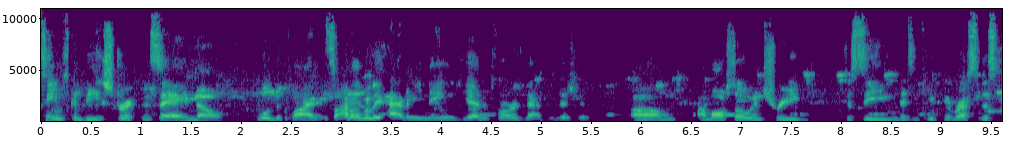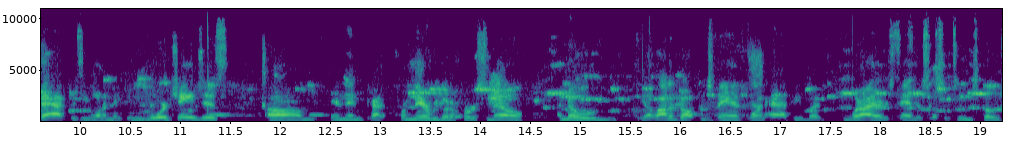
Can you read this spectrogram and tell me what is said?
teams can be strict and say, hey, no, we'll decline it. So I don't really have any names yet as far as that position. Um, I'm also intrigued to see does he keep the rest of the staff? Does he want to make any more changes? Um, and then kind of from there we go to personnel. I know, you know, a lot of Dolphins fans weren't happy, but from what I understand, the special teams coach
